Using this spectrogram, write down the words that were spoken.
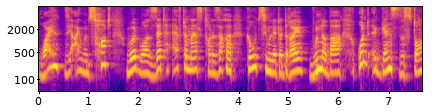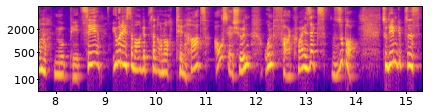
While the Iron's Hot, World War Z Aftermath, tolle Sache. Goat Simulator 3, wunderbar. Und Against the Storm, nur PC. Übernächste Woche gibt es dann auch noch Tin Hearts, auch sehr schön, und Far Cry 6, super. Zudem gibt es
